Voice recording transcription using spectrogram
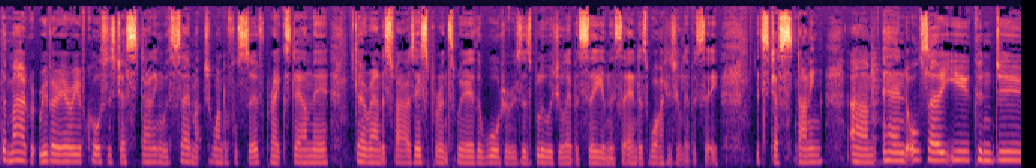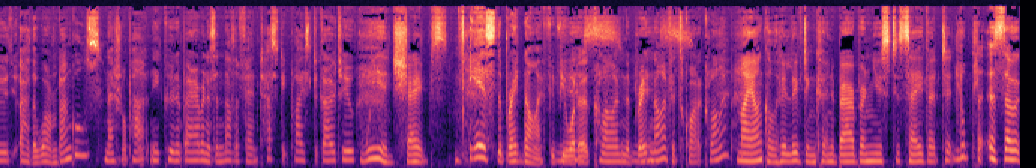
The Margaret River area, of course, is just stunning with so much wonderful surf breaks down there. Go around as far as Esperance, where the water is as blue as you'll ever see and the sand as white as you'll ever see. It's just stunning. Um, and also, you can do uh, the Warrumbungles National Park near Coonabarabran is another fantastic place to go to. Weird shapes. Yes, the bread knife. If you yes, want to climb the bread yes. knife, it's quite a climb. My uncle, who lived in Coonabarabran, used to say that it looked as though a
